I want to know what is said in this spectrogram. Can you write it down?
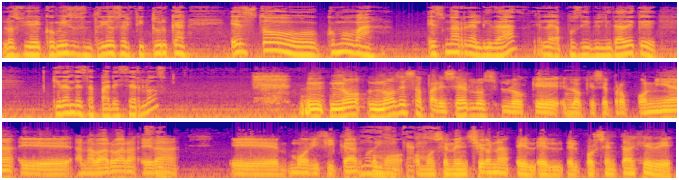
los fideicomisos, entre ellos el Fiturca. ¿Esto cómo va? ¿Es una realidad la posibilidad de que quieran desaparecerlos? No, no desaparecerlos. Lo que lo que se proponía eh, Ana Bárbara era sí eh, modificar, modificar, como, como se menciona, el, el, el porcentaje de,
